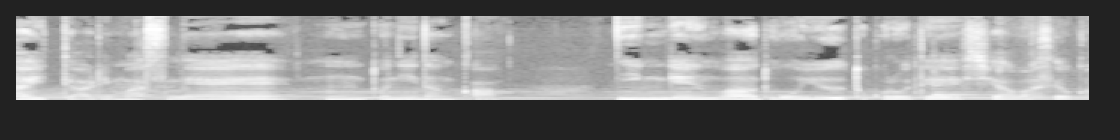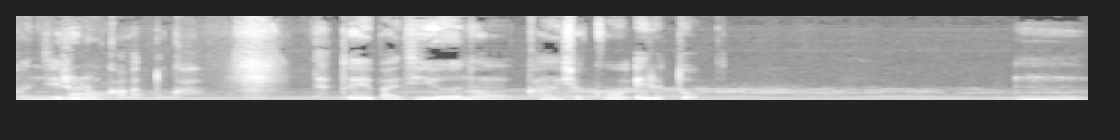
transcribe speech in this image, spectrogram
書いてありますね。本当になんか人間はどういうところで幸せを感じるのかとか例えば自由の感触を得るとうん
